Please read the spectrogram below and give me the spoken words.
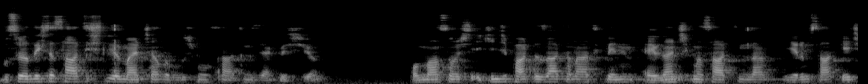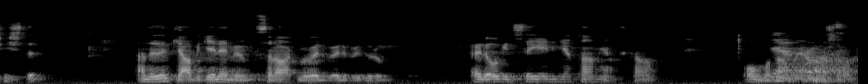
Bu sırada işte saat işliyor. Mertcan'la buluşma saatimiz yaklaşıyor. Ondan sonra işte ikinci parkta zaten artık benim evden çıkma saatimden yarım saat geçmişti. Ben de dedim ki abi gelemiyorum kusura bakma böyle böyle bir durum. Öyle o gün işte yeğenin yatağını yaptık tamam. Olmadı Yani ama ama.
